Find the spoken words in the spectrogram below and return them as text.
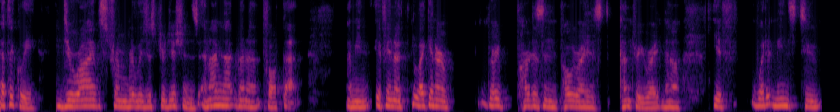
ethically derives from religious traditions. And I'm not going to fault that. I mean, if in a, like in our very partisan, polarized country right now, if what it means to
